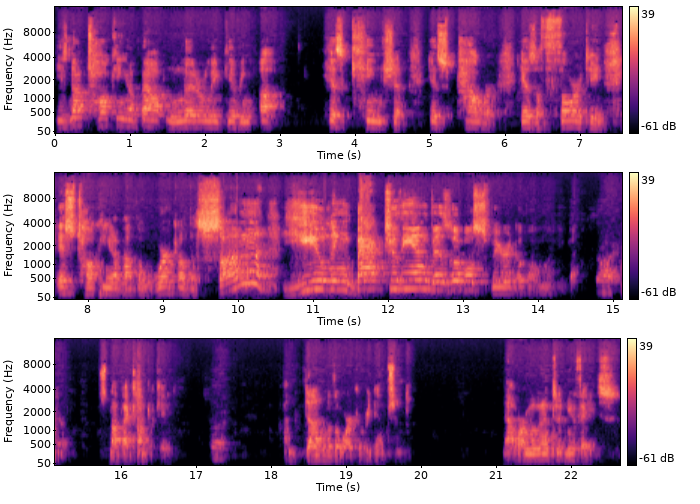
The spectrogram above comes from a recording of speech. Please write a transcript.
He's not talking about literally giving up his kingship, his power, his authority. It's talking about the work of the Son yielding back to the invisible Spirit of Almighty God. It's not that complicated. I'm done with the work of redemption. Now we're moving into a new phase.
